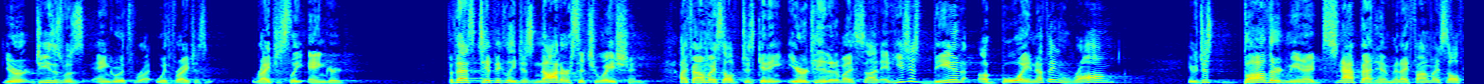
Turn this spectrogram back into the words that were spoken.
You're, Jesus was angry with, with righteous, righteously angered. But that's typically just not our situation. I found myself just getting irritated at my son, and he's just being a boy, nothing wrong. It just bothered me, and I'd snap at him, and I found myself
